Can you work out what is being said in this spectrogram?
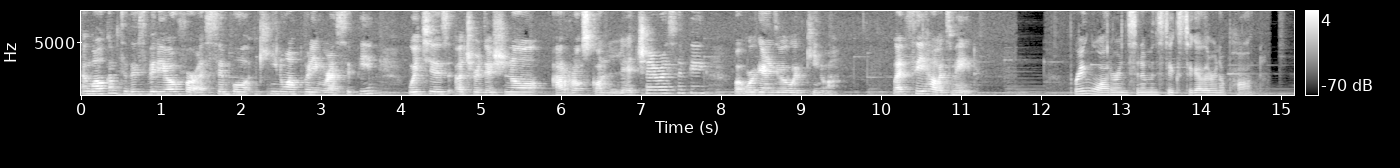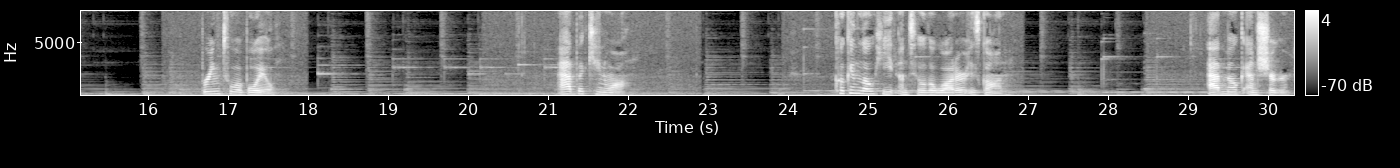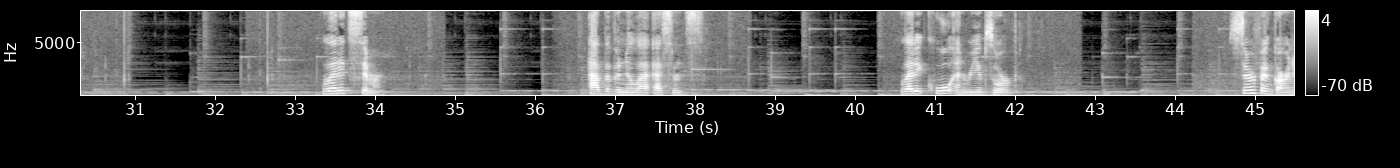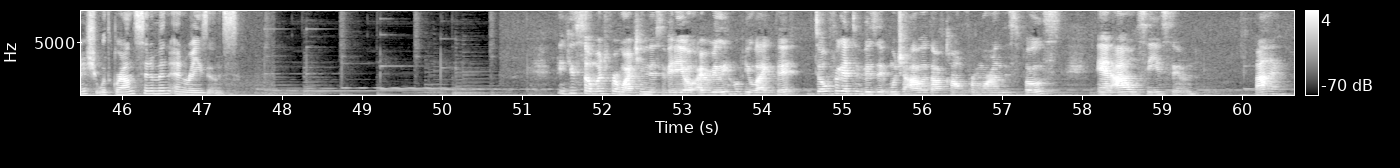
and welcome to this video for a simple quinoa pudding recipe which is a traditional arroz con leche recipe but we're to do it with quinoa. Let's see how it's made. Bring water and cinnamon sticks together in a pot. Bring to a boil. Add the quinoa. Cook in low heat until the water is gone. Add milk and sugar. Let it simmer. Add the vanilla essence. Let it cool and reabsorb. Serve and garnish with ground cinnamon and raisins. Thank you so much for watching this video. I really hope you liked it. Don't forget to visit muchaala.com for more on this post and I will see you soon. Bye.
